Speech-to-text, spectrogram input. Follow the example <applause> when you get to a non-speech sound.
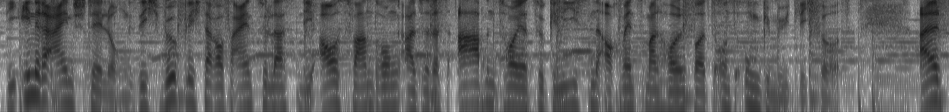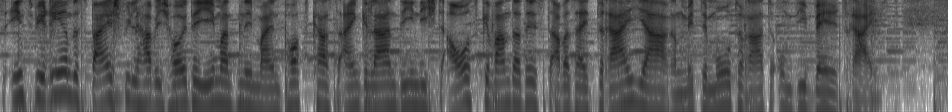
die innere Einstellung, sich wirklich darauf einzulassen, die Auswanderung, also das Abenteuer zu genießen, auch wenn es mal holpert und ungemütlich wird. Als inspirierendes Beispiel habe ich heute jemanden in meinen Podcast eingeladen, die nicht ausgewandert ist, aber seit drei Jahren mit dem Motorrad um die Welt reist.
